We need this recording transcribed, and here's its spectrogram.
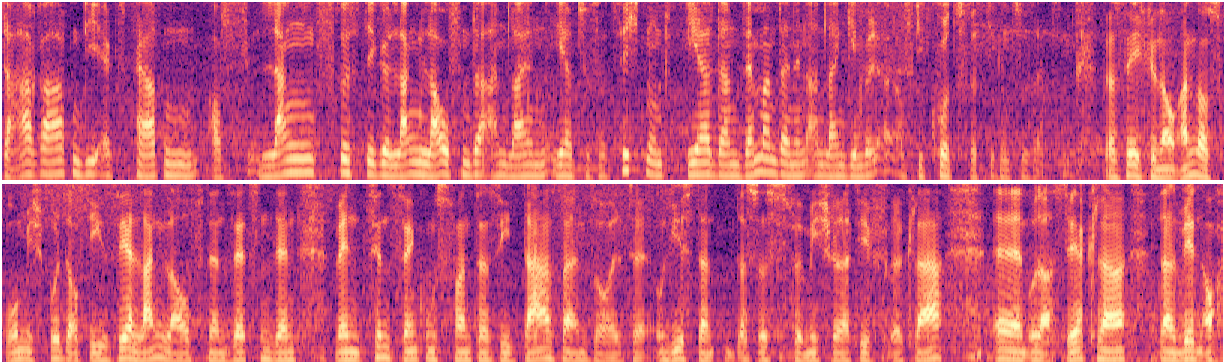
Da raten die Experten auf langfristige, langlaufende Anleihen eher zu verzichten und eher dann, wenn man dann in Anleihen gehen will, auf die kurzfristigen zu setzen. Das sehe ich genau andersrum. Ich würde auf die sehr langlaufenden setzen, denn wenn Zinssenkungsfantasie da sein sollte, und die ist dann, das ist für mich relativ äh, klar äh, oder sehr klar, dann werden auch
